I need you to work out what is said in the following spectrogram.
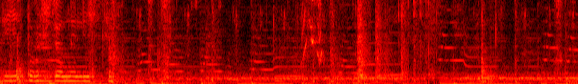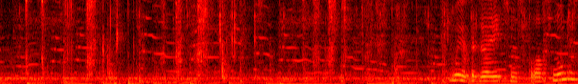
Где есть поврежденные листья. Мы ее предварительно сполоснули.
